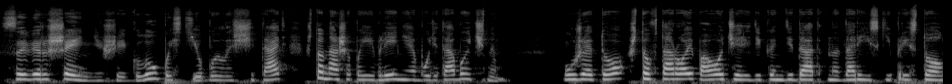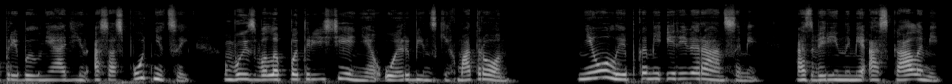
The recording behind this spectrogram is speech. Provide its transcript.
Совершеннейшей глупостью было считать, что наше появление будет обычным. Уже то, что второй по очереди кандидат на Дарийский престол прибыл не один, а со спутницей, вызвало потрясение у эрбинских матрон. Не улыбками и реверансами, а звериными оскалами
